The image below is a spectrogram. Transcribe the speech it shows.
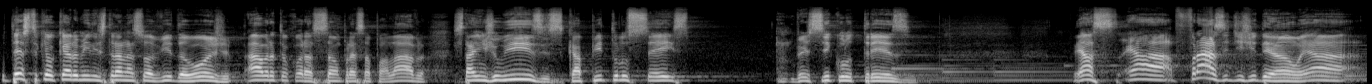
O texto que eu quero ministrar na sua vida hoje, abra teu coração para essa palavra, está em Juízes, capítulo 6, versículo 13. É a, é a frase de Gideão, é a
